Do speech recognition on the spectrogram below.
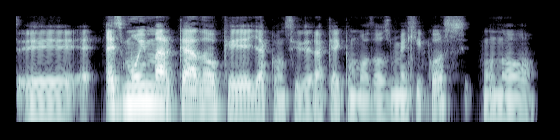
eh, es muy marcado que ella considera que hay como dos Méxicos, uno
